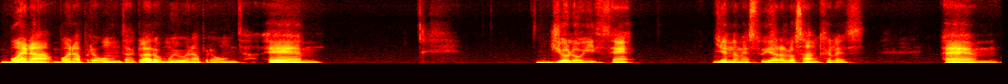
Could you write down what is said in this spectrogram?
Buena, buena pregunta, claro, muy buena pregunta. Em, yo lo hice yéndome a estudiar a Los Ángeles, em,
